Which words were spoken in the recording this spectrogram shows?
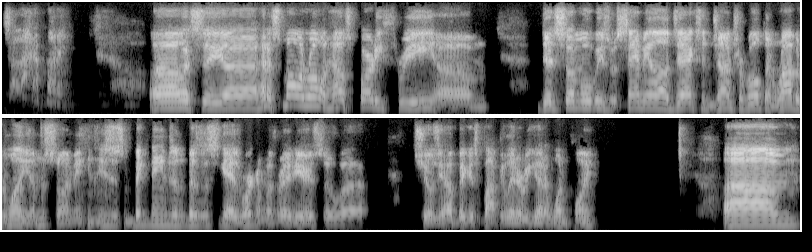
it's a lot of money. Uh, let's see. Uh, had a smaller role in House Party Three. Um, did some movies with Samuel L. Jackson, John Travolta, and Robin Williams. So I mean, these are some big names in the business this guy's working with right here. So uh, shows you how big his popularity got at one point. Um,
